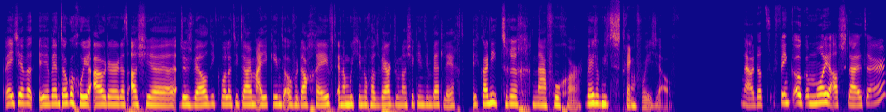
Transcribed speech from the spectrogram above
Weet je, je bent ook een goede ouder dat als je dus wel die quality time aan je kind overdag geeft en dan moet je nog wat werk doen als je kind in bed ligt. Je kan niet terug naar vroeger. Wees ook niet te streng voor jezelf. Nou, dat vind ik ook een mooie afsluiter.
